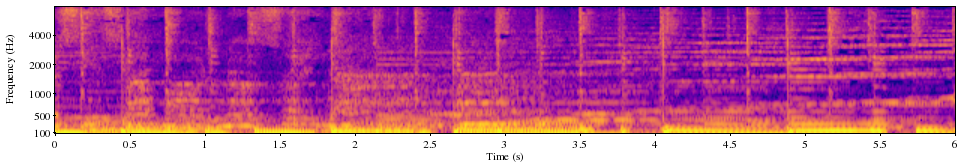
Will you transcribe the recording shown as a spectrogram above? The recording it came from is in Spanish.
just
